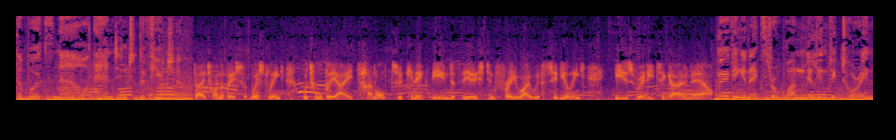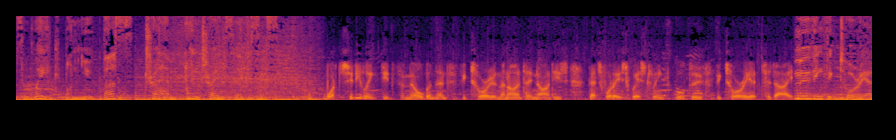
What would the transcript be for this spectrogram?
that works now and into the future. Stage one of East West Link, which will be a tunnel to connect the end of the Eastern Freeway with CityLink, is ready to go now. Moving an extra 1 million Victorians a week on new bus, tram, and train services. What CityLink did for Melbourne and for Victoria in the 1990s, that's what East West Link will do for Victoria today. Moving Victoria.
